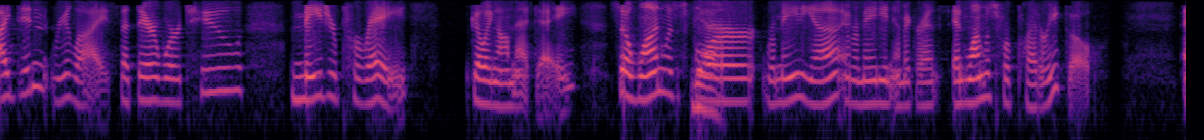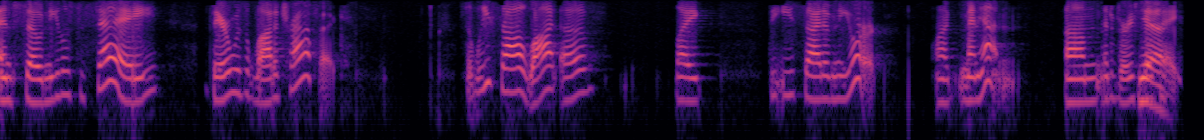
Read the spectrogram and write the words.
I didn't realize that there were two major parades going on that day. So one was for Romania and Romanian immigrants and one was for Puerto Rico. And so needless to say, there was a lot of traffic. So we saw a lot of like the east side of New York, like Manhattan, um, at a very slow Yeah. pace.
